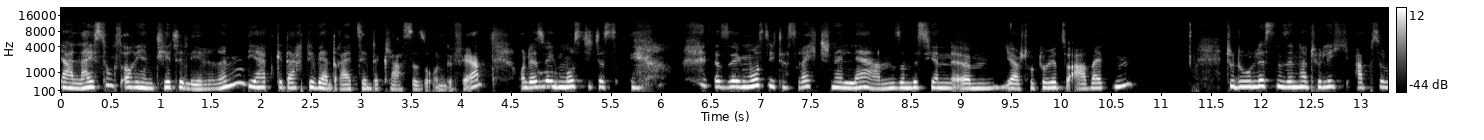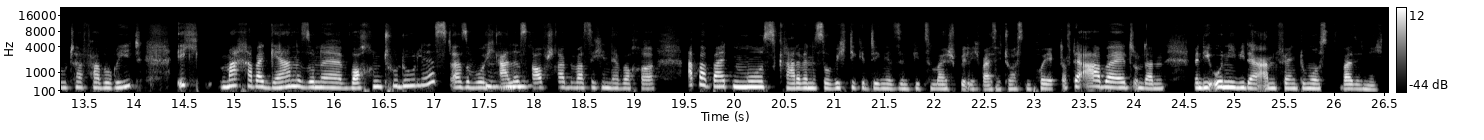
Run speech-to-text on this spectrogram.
ja, leistungsorientierte Lehrerin, die hat gedacht, wir wären 13. Klasse so ungefähr. Und deswegen oh. musste ich das, ja, deswegen musste ich das recht schnell lernen, so ein bisschen ja, strukturiert zu arbeiten. To-Do-Listen sind natürlich absoluter Favorit. Ich mache aber gerne so eine Wochen-To-Do-List, also wo ich mhm. alles draufschreibe, was ich in der Woche abarbeiten muss, gerade wenn es so wichtige Dinge sind, wie zum Beispiel, ich weiß nicht, du hast ein Projekt auf der Arbeit und dann, wenn die Uni wieder anfängt, du musst, weiß ich nicht,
